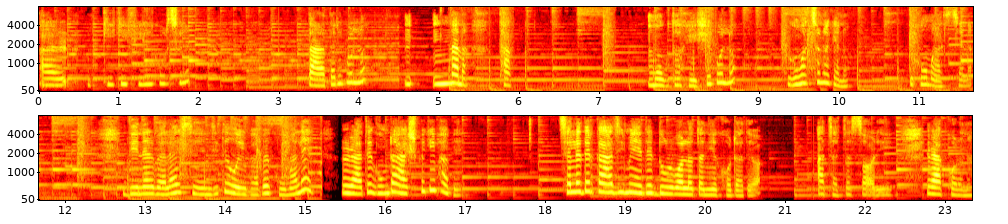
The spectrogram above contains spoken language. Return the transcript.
আর কি কি ফিল করছিল? তাড়াতাড়ি বলল না না, থাক। মুগ্ধ হেসে বলল ঘুমাচ্ছ না কেন? ঘুম আসছে না। দিনের বেলায় সিএনজিতে ওইভাবে ঘুমালে রাতে ঘুমটা আসবে কীভাবে? ছেলেদের কাজই মেয়েদের দুর্বলতা নিয়ে খোটা দেওয়া। আচ্ছা আচ্ছা সরি রাগ করো না,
